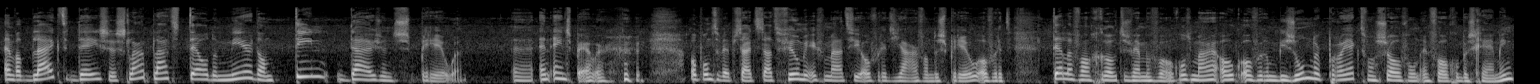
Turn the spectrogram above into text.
En wat blijkt, deze slaapplaats telde meer dan 10.000 spreeuwen. Uh, en één sperwer. Op onze website staat veel meer informatie over het jaar van de spreeuw... over het tellen van grote zwemmenvogels... maar ook over een bijzonder project van Sovon en Vogelbescherming.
